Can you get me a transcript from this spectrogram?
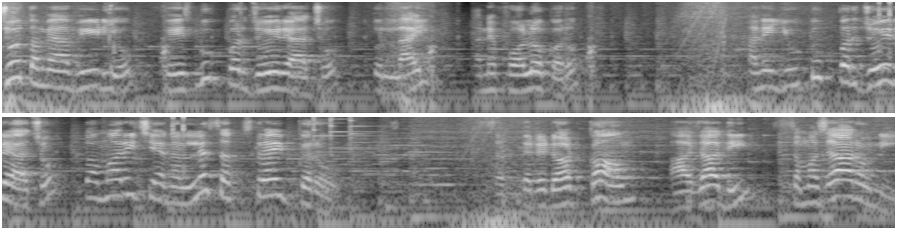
જો તમે આ વીડિયો ફેસબુક પર જોઈ રહ્યા છો, તો લાઈક અને ફોલો કરો. અને યુટ્યુબ પર જોઈ રહ્યા છો, તો અમારી ચેનલને સબસ્ક્રાઈબ કરો. સત્તરે ડોટ કોમ આઝાદી સમાચારોની.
